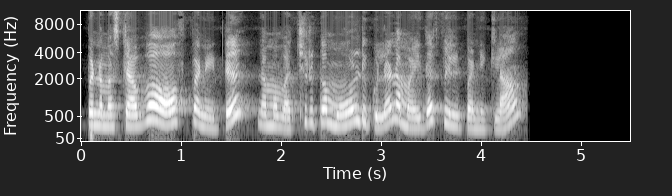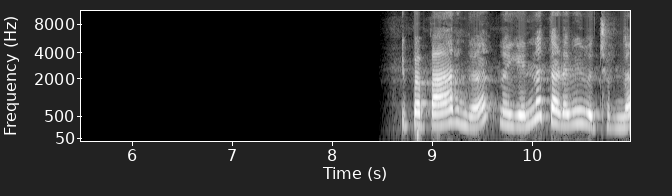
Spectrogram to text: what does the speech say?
இப்போ நம்ம ஸ்டவ்வை ஆஃப் பண்ணிவிட்டு நம்ம வச்சுருக்க மோல்டுக்குள்ளே நம்ம இதை ஃபில் பண்ணிக்கலாம். இப்போ பாருங்க நான் என்ன தடவி வச்சுருந்த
